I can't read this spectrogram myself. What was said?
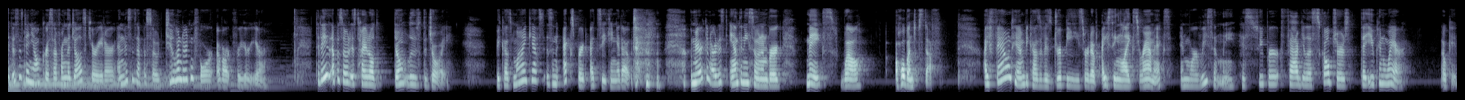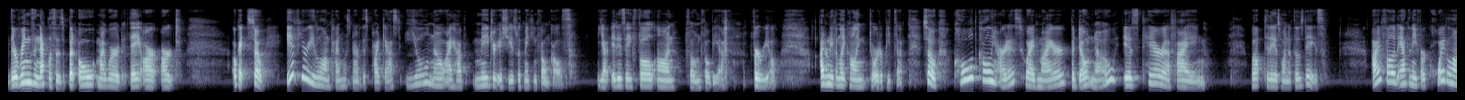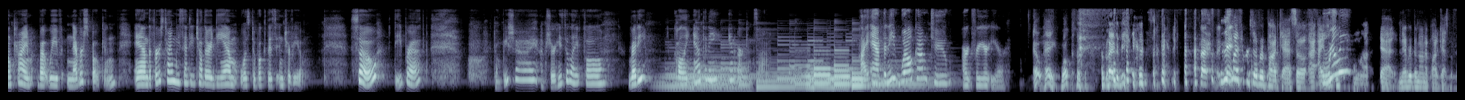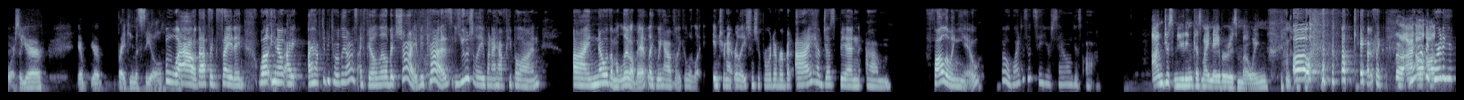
Hi, this is Danielle Krysa from The Jealous Curator, and this is episode 204 of Art for Your Ear. Today's episode is titled Don't Lose the Joy, because my guest is an expert at seeking it out. American artist Anthony Sonnenberg makes, well, a whole bunch of stuff. I found him because of his drippy, sort of icing like ceramics, and more recently, his super fabulous sculptures that you can wear. Okay, they're rings and necklaces, but oh my word, they are art. Okay, so if you're a longtime listener of this podcast, you'll know I have major issues with making phone calls. Yeah, it is a full on phone phobia, for real. I don't even like calling to order pizza. So, cold calling artists who I admire but don't know is terrifying. Well, today is one of those days. I've followed Anthony for quite a long time, but we've never spoken, and the first time we sent each other a DM was to book this interview. So, deep breath. Don't be shy. I'm sure he's delightful. Ready? Calling Anthony in Arkansas. Hi, Anthony. Welcome to Art for Your Ear. Oh, hey, welcome. I'm glad to be here. Okay. This is my first ever podcast, so I, I Really? Yeah, never been on a podcast before, so you're you're you're breaking the seal. Wow, that's exciting. Well, you know, I I have to be totally honest. I feel a little bit shy because usually when I have people on, I know them a little bit, like we have like a little internet relationship or whatever, but I have just been um following you. Oh, why does it say your sound is off? I'm just muting because my neighbor is mowing. Oh, okay. I was like, So I, You're not I'll- recording.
